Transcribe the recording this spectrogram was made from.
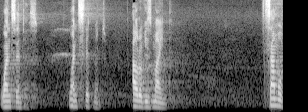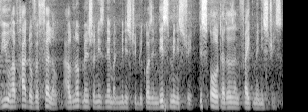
One sentence, one statement out of his mind. Some of you have heard of a fellow. I'll not mention his name and ministry because in this ministry, this altar doesn't fight ministries.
